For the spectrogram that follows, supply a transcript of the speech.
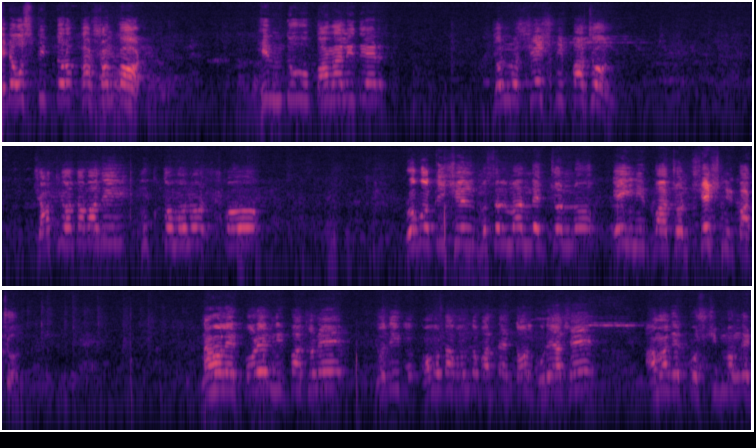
এটা অস্তিত্ব রক্ষার সংকট। হিন্দু বাঙালিদের জন্য শেষ নির্বাচন। জাতীয়তাবাদী মুক্ত মনস্ক প্রগতিশীল মুসলমানদের জন্য এই নির্বাচন শেষ নির্বাচন। না হলে পরের নির্বাচনে যদি মমতা বন্দ্যোপাধ্যায়ের দল ঘুরে আসে, আমাদের পশ্চিমবঙ্গের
